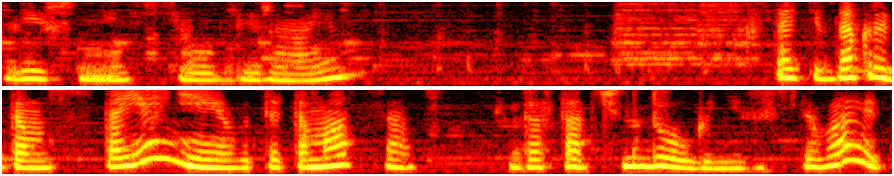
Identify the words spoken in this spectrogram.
Лишнее все убираем. Кстати, в закрытом состоянии вот эта масса достаточно долго не застывает.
